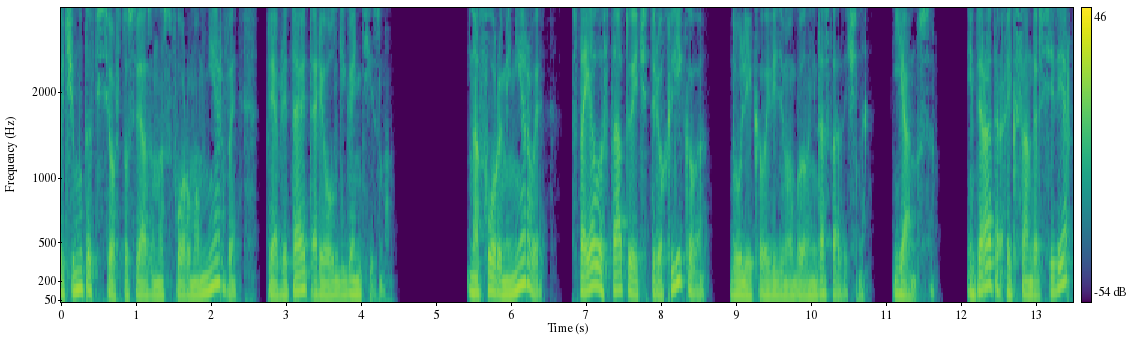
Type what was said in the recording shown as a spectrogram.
Почему-то все, что связано с форумом нервы, приобретает ореол гигантизма. На форуме нервы стояла статуя четырехликого, двуликого, видимо, было недостаточно, Януса. Император Александр Север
